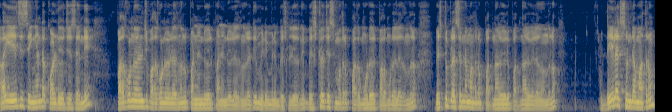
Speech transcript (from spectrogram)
అలాగే ఏసీ సింగంట క్వాలిటీ వచ్చేసండి. పదకొండు వేల నుంచి పదకొండు వేల ఐదు వందలు పన్నెండు వేలు పన్నెండు వేల ఐదు వందలు అయితే మీడియం మీడియం బెస్ట్లు జరిగింది. బెస్ట్లో వచ్చేసి మాత్రం పదమూడు వేలు పదమూడు వేల ఐదు వందలు. బెస్ట్ ప్లస్ ఉంటే మాత్రం పద్నాలుగు వేలు పద్నాలుగు వేల ఐదు వందలు. డీలక్స్ ఉంటే మాత్రం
